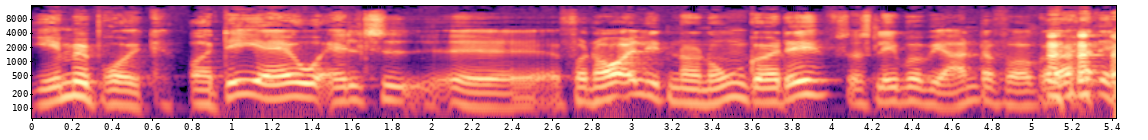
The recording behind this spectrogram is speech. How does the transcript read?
hjemmebryg, og det er jo altid øh, fornøjeligt, når nogen gør det, så slipper vi andre for at gøre det.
